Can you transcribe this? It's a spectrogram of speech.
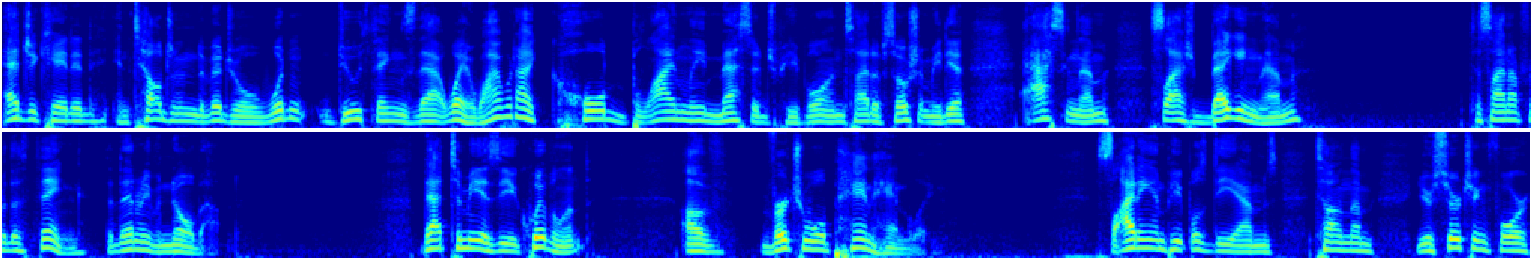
educated, intelligent individual wouldn't do things that way. Why would I cold blindly message people inside of social media asking them slash begging them to sign up for the thing that they don't even know about? That to me is the equivalent of virtual panhandling. Sliding in people's DMs, telling them you're searching for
